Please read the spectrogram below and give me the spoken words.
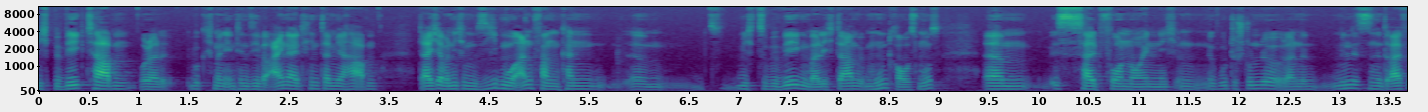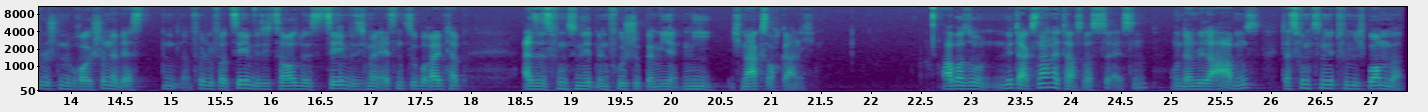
mich bewegt haben oder wirklich meine intensive Einheit hinter mir haben. Da ich aber nicht um 7 Uhr anfangen kann, ähm, mich zu bewegen, weil ich da mit dem Hund raus muss, ähm, ist es halt vor 9 nicht. Und eine gute Stunde oder eine, mindestens eine Dreiviertelstunde brauche ich schon. Dann wäre es ein Viertel vor 10, bis ich zu Hause bin, ist 10, bis ich mein Essen zubereitet habe. Also es funktioniert mit dem Frühstück bei mir nie. Ich mag es auch gar nicht. Aber so mittags, nachmittags was zu essen und dann wieder abends, das funktioniert für mich Bombe,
